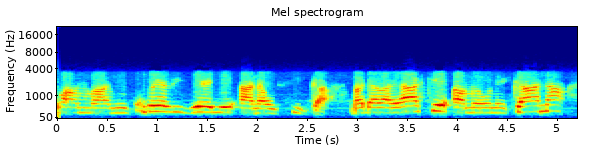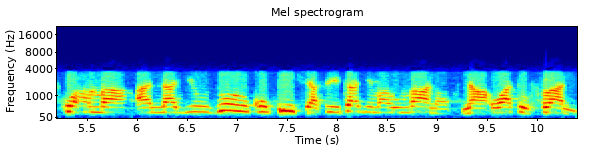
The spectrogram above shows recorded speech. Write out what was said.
kwamba ni kweli yeye anahusika. Badala yake ameonekana kwamba anajiuzuru kupisha, sihitaji malumbano na watu fulani,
